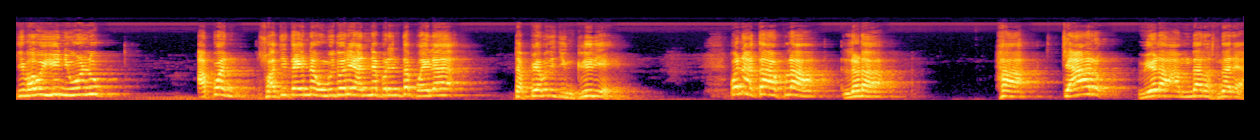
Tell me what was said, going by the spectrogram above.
की भाऊ ही निवडणूक आपण स्वातीताईंना उमेदवारी आणण्यापर्यंत पहिल्या टप्प्यामध्ये जिंकलेली आहे. पण आता आपला लढा हा चार वेळा आमदार असणाऱ्या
